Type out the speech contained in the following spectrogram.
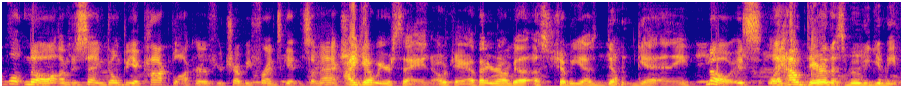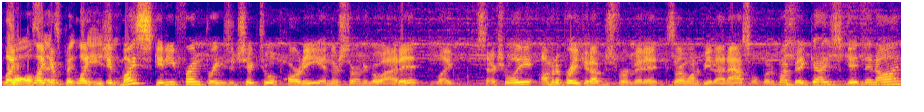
Well, no, I'm just saying don't be a cock blocker if your chubby friend's getting some action. I get what you're saying. Okay, I thought you were gonna be like, us chubby guys don't get any. No, it's Like, like how dare this movie give me like false like if, like if my skinny friend brings a chick to a party and they're starting to go at it like sexually, I'm gonna break it up just for a minute because I want to be that asshole. But if my big guy's getting it on,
